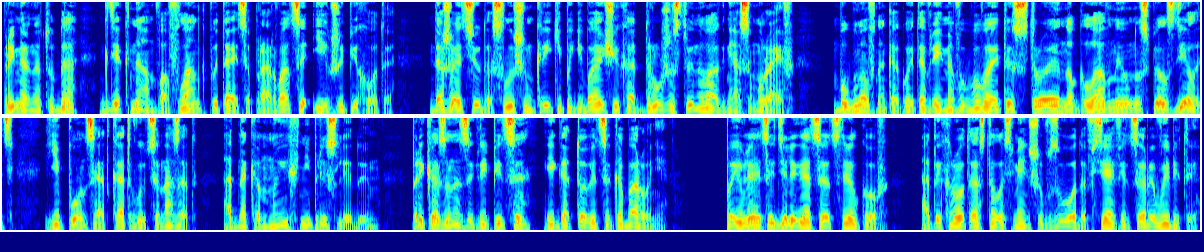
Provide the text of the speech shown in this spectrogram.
примерно туда, где к нам во фланг пытается прорваться их же пехота. Даже отсюда слышим крики погибающих от дружественного огня самураев. Бубнов на какое-то время выбывает из строя, но главное он успел сделать. Японцы откатываются назад, однако мы их не преследуем. Приказано закрепиться и готовиться к обороне. Появляется делегация от стрелков. От их роты осталось меньше взвода, все офицеры выбиты.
